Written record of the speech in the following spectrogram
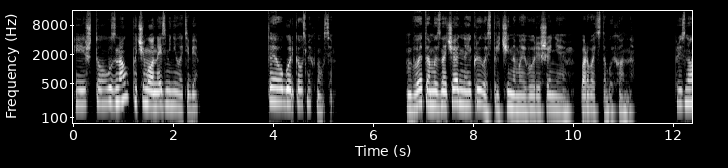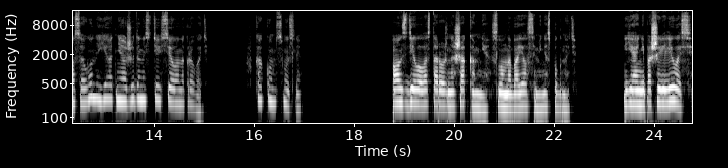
И что, узнал, почему она изменила тебе? Тео горько усмехнулся. В этом изначально и крылась причина моего решения порвать с тобой, Ханна. Признался он, и я от неожиданности села на кровать. В каком смысле? Он сделал осторожный шаг ко мне, словно боялся меня спугнуть. Я не пошевелилась,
